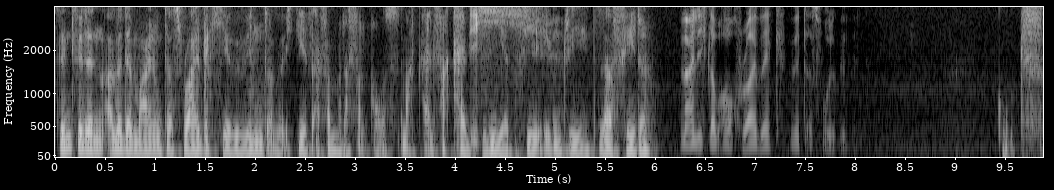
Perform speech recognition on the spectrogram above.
Sind wir denn alle der Meinung, dass Ryback hier gewinnt? Also ich gehe jetzt einfach mal davon aus. Es macht einfach keinen Ich- Sinn jetzt hier irgendwie dieser Fehde. nein, ich glaube auch Ryback wird das wohl gewinnen. Gut.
